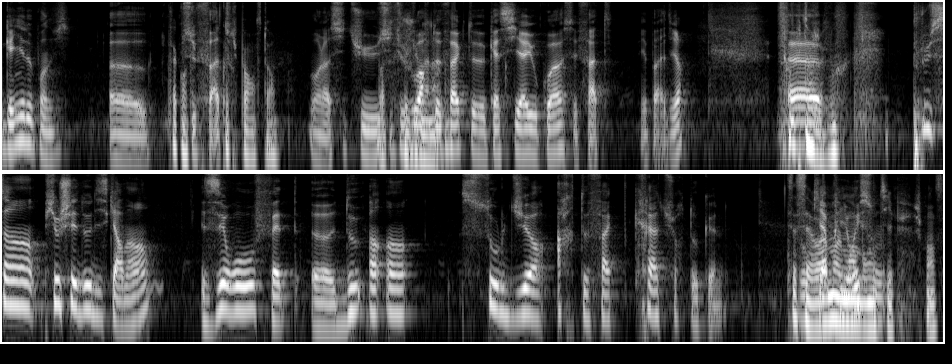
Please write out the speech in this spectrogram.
gagnez 2 points de vie. Euh, c'est fat. quand tu pars en storm. Voilà, si tu, Bah, si tu joues mana. artefact euh, Cassia ou quoi, c'est fat. Y a pas à dire. Putain, Euh. Plus 1, piochez 2, discard 1. 0, faites 2, 1, 1, soldier, artefact, créature, token. Ça, c'est vraiment priori, bon sont- type, je pense.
